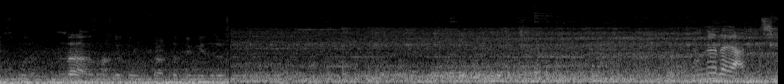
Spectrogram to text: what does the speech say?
jest to Да, да. Защото стартът им изрежда. 오늘의 아침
